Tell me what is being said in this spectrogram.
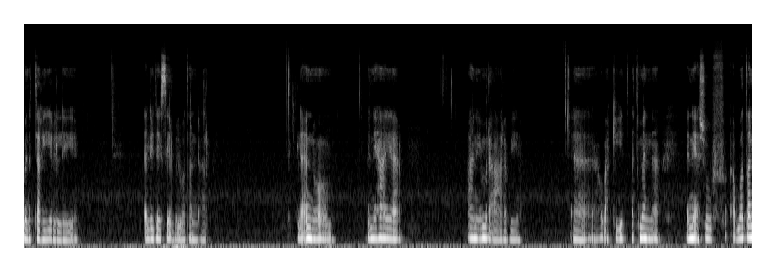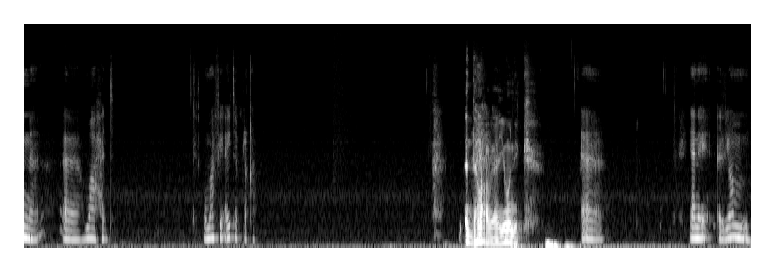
من التغيير اللي اللي دا يصير بالوطن العربي. لأنه بالنهاية أنا امرأة عربية وأكيد أتمنى إني أشوف وطننا واحد وما في أي تفرقة. الدمع بعيونك. آه. يعني اليوم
